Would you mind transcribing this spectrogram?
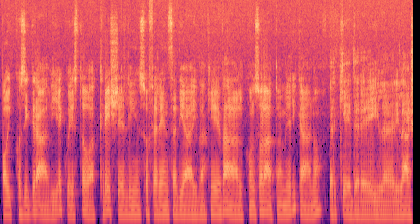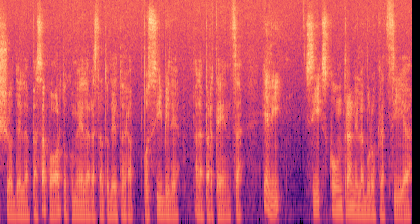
poi così gravi e questo accresce l'insofferenza di Aiva, che va al consolato americano per chiedere il rilascio del passaporto, come era stato detto era possibile alla partenza e lì si scontra nella burocrazia.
